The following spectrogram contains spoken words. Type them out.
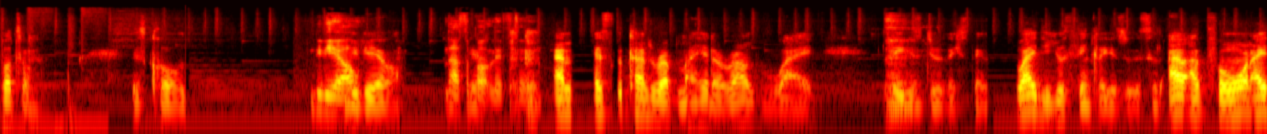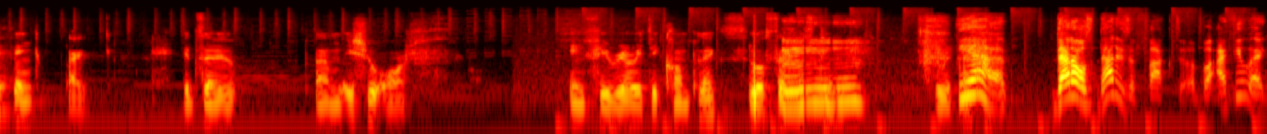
bottom is called BBL. BBL. That's Yeah. butt lifting. And I still can't wrap my head around why ladies do these things. Why do you think ladies do these things? I, I, for one, I think like it's a um, issue of inferiority complex, low self-esteem. Mm, do with that. Yeah, that also that is a factor. But I feel like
